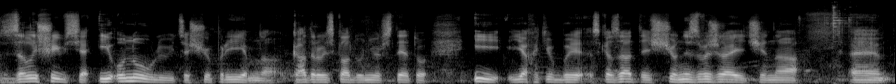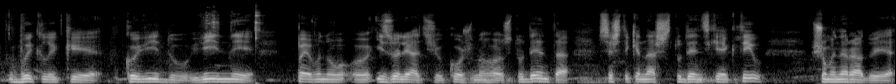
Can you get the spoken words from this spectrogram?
залишився і оновлюється, що приємно, кадровий склад університету. І я хотів би сказати, що незважаючи на е, ковіду, війни, певну е, ізоляцію кожного студента, все ж таки наш студентський актив. Що мене радує,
